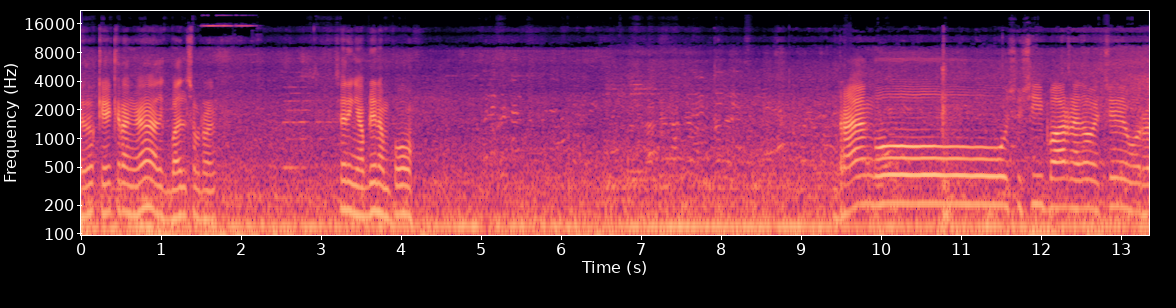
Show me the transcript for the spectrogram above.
ஏதோ கேட்குறாங்க அதுக்கு பதில் சொல்கிறாங்க சரிங்க அப்படியே நம்ம போவோம். ட்ராங்கோ சுஷி பார்னு ஏதோ வச்சு ஒரு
